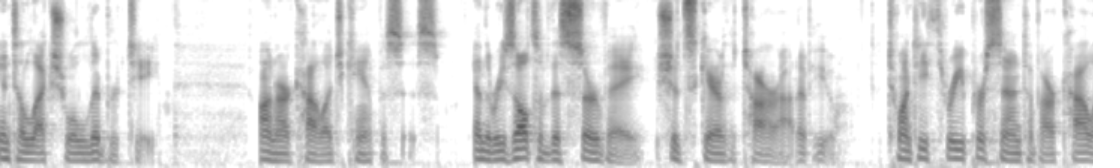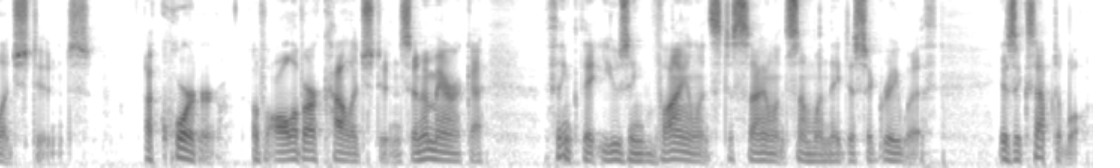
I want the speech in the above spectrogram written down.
intellectual liberty on our college campuses. And the results of this survey should scare the tar out of you. 23% of our college students, a quarter of all of our college students in America, think that using violence to silence someone they disagree with is acceptable,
